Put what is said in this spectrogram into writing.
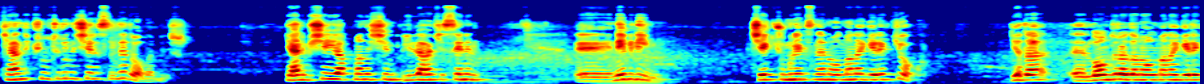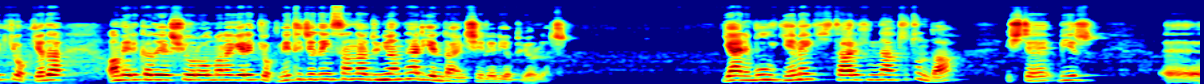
kendi kültürün içerisinde de olabilir. Yani bir şey yapman için illaki senin e, ne bileyim Çek Cumhuriyeti'nden olmana gerek yok. Ya da e, Londra'dan olmana gerek yok. Ya da Amerika'da yaşıyor olmana gerek yok. Neticede insanlar dünyanın her yerinde aynı şeyleri yapıyorlar. Yani bu yemek tarifinden tutun da işte bir e,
